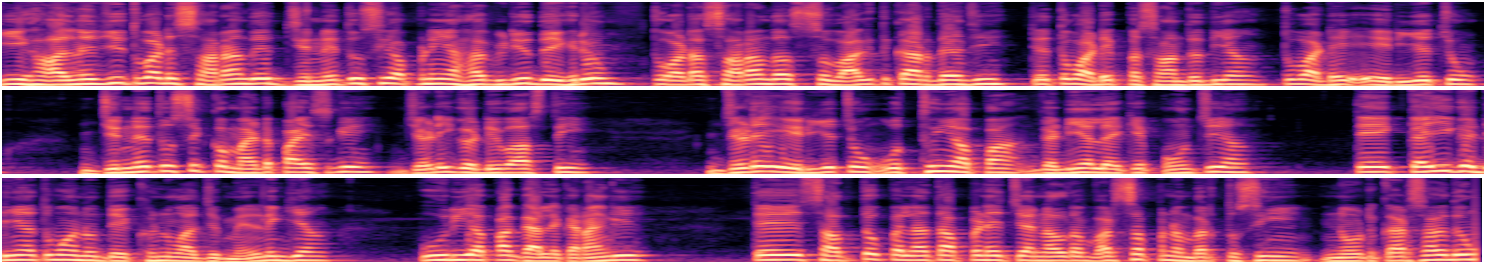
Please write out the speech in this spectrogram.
ਕੀ ਹਾਲ ਨੇ ਜੀ ਤੁਹਾਡੇ ਸਾਰਿਆਂ ਦੇ? ਜਿੰਨੇ ਤੁਸੀਂ ਆਪਣੀ ਆਹ ਵੀਡੀਓ ਦੇਖ ਰਹੇ ਹੋ, ਤੁਹਾਡਾ ਸਾਰਿਆਂ ਦਾ ਸਵਾਗਤ ਕਰਦੇ ਹਾਂ ਜੀ ਤੇ ਤੁਹਾਡੇ ਪਸੰਦ ਦੀਆਂ ਤੁਹਾਡੇ ਏਰੀਆ ਚੋਂ। ਜਿੰਨੇ ਤੁਸੀਂ ਕਮੈਂਟ ਪਾਏ ਸੀਗੇ, ਜਿਹੜੀ ਗੱਡੀ ਵਾਸਤੇ, ਜਿਹੜੇ ਏਰੀਆ ਚੋਂ ਉੱਥੋਂ ਹੀ ਆਪਾਂ ਗੱਡੀਆਂ ਲੈ ਕੇ ਪਹੁੰਚੇ ਆ ਤੇ ਕਈ ਗੱਡੀਆਂ ਤੁਹਾਨੂੰ ਦੇਖਣ ਨੂੰ ਅੱਜ ਮਿਲਣਗੀਆਂ। ਪੂਰੀ ਆਪਾਂ ਗੱਲ ਕਰਾਂਗੇ। ਤੇ ਸਭ ਤੋਂ ਪਹਿਲਾਂ ਤਾਂ ਆਪਣੇ ਚੈਨਲ ਦਾ WhatsApp ਨੰਬਰ ਤੁਸੀਂ ਨੋਟ ਕਰ ਸਕਦੇ ਹੋ।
